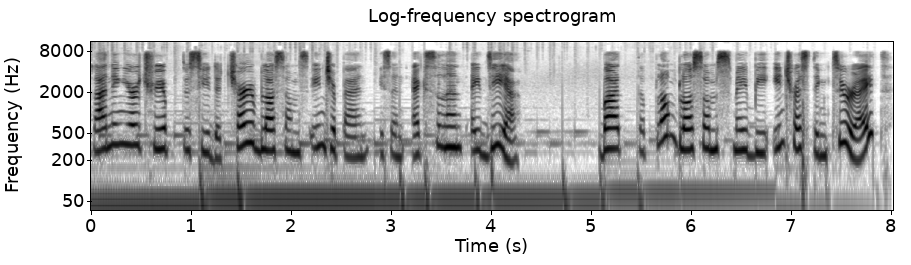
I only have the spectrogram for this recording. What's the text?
planning your trip to see the cherry blossoms in Japan is an excellent idea. But the plum blossoms may be interesting too, right?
